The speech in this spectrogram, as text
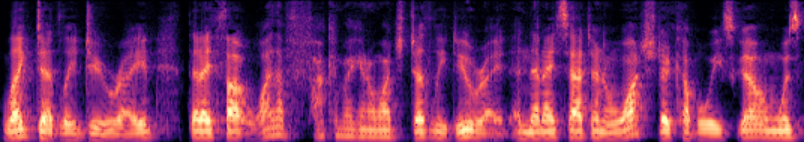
like Dudley Do Right, that I thought, why the fuck am I going to watch Dudley Do Right? And then I sat down and watched it a couple weeks ago and was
